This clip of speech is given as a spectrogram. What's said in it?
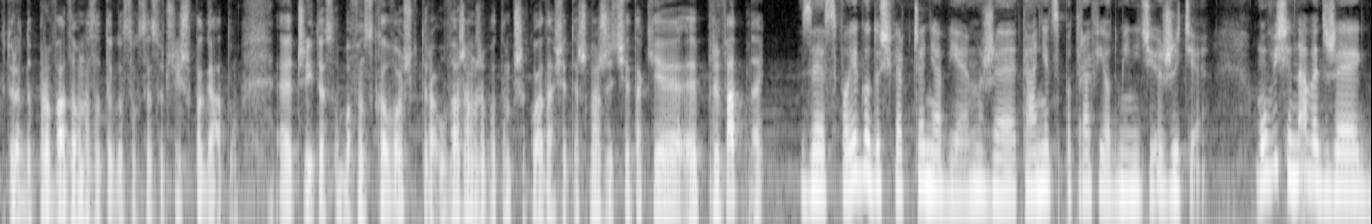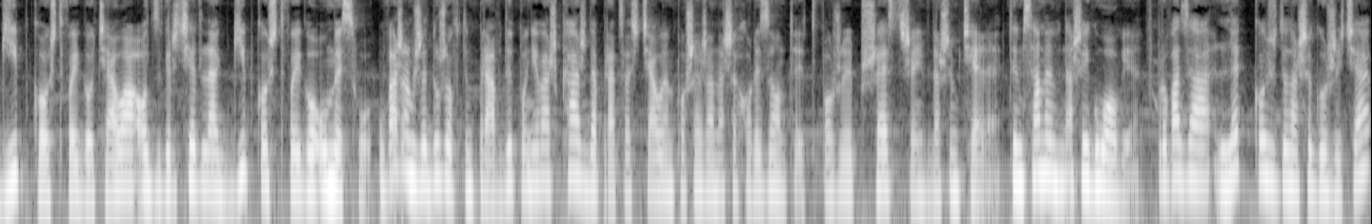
które doprowadzą nas do tego sukcesu, czyli szpagatu. E, czyli to jest obowiązkowość, która uważam, że potem przekłada się też na życie takie e, prywatne. Ze swojego doświadczenia wiem, że taniec potrafi odmienić życie. Mówi się nawet, że gibkość Twojego ciała odzwierciedla gibkość Twojego umysłu. Uważam, że dużo w tym prawdy, ponieważ każda praca z ciałem poszerza nasze horyzonty, tworzy przestrzeń w naszym ciele, tym samym w naszej głowie, wprowadza lekkość do naszego życia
